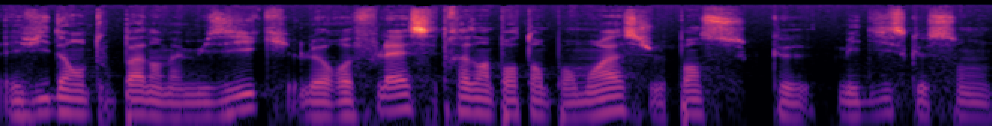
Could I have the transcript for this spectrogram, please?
évidente ou pas dans ma musique. Le reflet, c'est très important pour moi. Je pense que mes disques sont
